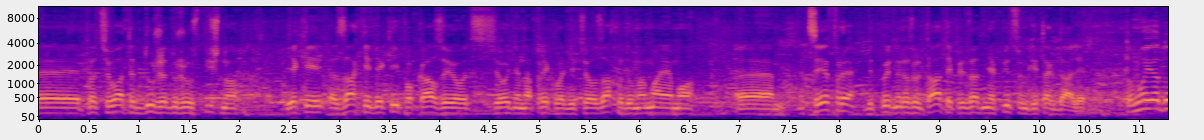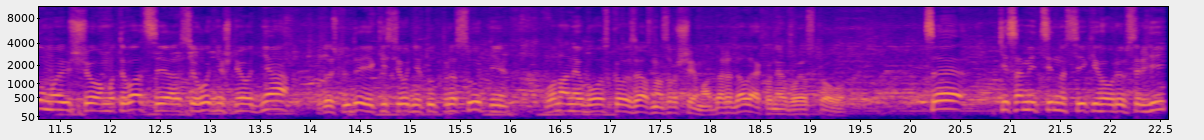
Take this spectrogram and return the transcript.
е, працювати дуже-дуже успішно. Який захід, який показує от сьогодні на прикладі цього заходу, ми маємо цифри, відповідні результати, підведення підсумків і так далі. Тому я думаю, що мотивація сьогоднішнього дня, тобто людей, які сьогодні тут присутні, вона не обов'язково зв'язана з грошима, навіть далеко не обов'язково. Це ті самі цінності, які говорив Сергій.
